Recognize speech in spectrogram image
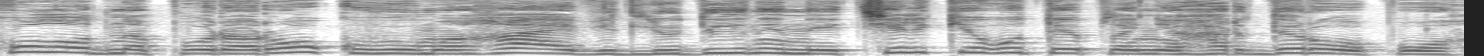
Холодна пора року вимагає від людини не тільки утеплення гардеробу,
